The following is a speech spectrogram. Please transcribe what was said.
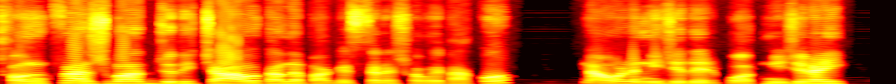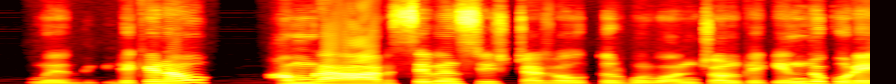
সন্ত্রাসবাদ যদি চাও তাহলে পাকিস্তানের সঙ্গে থাকো, না হলে নিজেদের পথ নিজেরাই দেখে নাও। আমরা আর সেভেন সিস্টার্স বা উত্তর পূর্ব অঞ্চলকে কেন্দ্র করে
